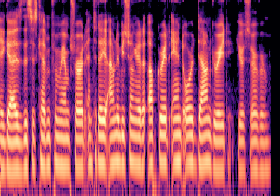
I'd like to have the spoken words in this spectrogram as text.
Hey guys, this is Kevin from RAMShard, and today I'm going to be showing you how to upgrade and or downgrade your server.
